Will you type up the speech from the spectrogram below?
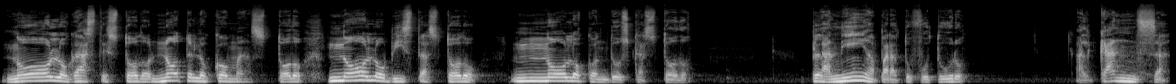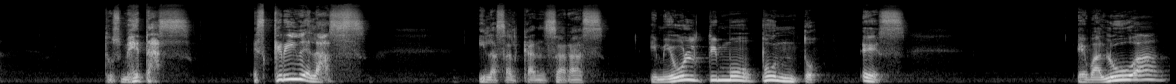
No lo gastes todo, no te lo comas todo, no lo vistas todo, no lo conduzcas todo. Planea para tu futuro. Alcanza tus metas. Escríbelas y las alcanzarás. Y mi último punto es, evalúa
